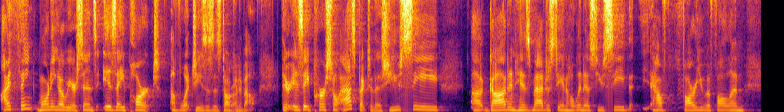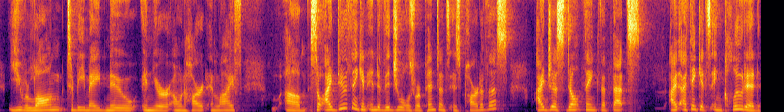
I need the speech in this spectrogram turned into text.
I think mourning over your sins is a part of what Jesus is talking about. There is a personal aspect to this. You see uh, God in His majesty and holiness. You see th- how far you have fallen. You long to be made new in your own heart and life. Um, so I do think an individual's repentance is part of this. I just don't think that that's. I, I think it's included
